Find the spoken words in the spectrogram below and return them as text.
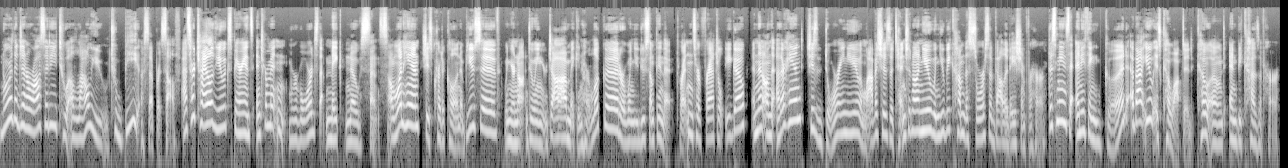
nor the generosity to allow you to be a separate self. As her child, you experience intermittent rewards that make no sense. On one hand, she's critical and abusive when you're not doing your job, making her look good, or when you do something that threatens her fragile ego. And then on the other hand, she's adoring you and lavishes attention on you when you become the source of validation for her. This means that anything good about you is co opted, co owned, and because of her.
